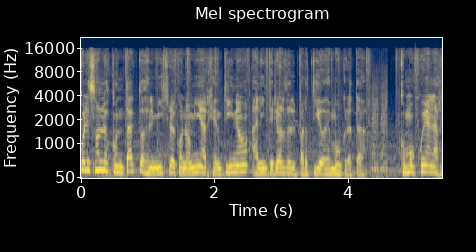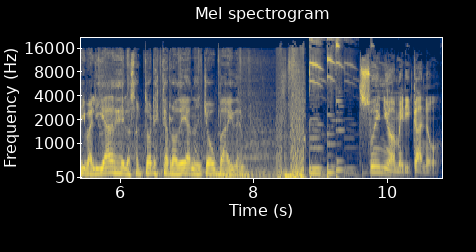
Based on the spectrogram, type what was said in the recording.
¿Cuáles son los contactos del ministro de Economía argentino al interior del Partido Demócrata? ¿Cómo juegan las rivalidades de los actores que rodean a Joe Biden? Sueño americano.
